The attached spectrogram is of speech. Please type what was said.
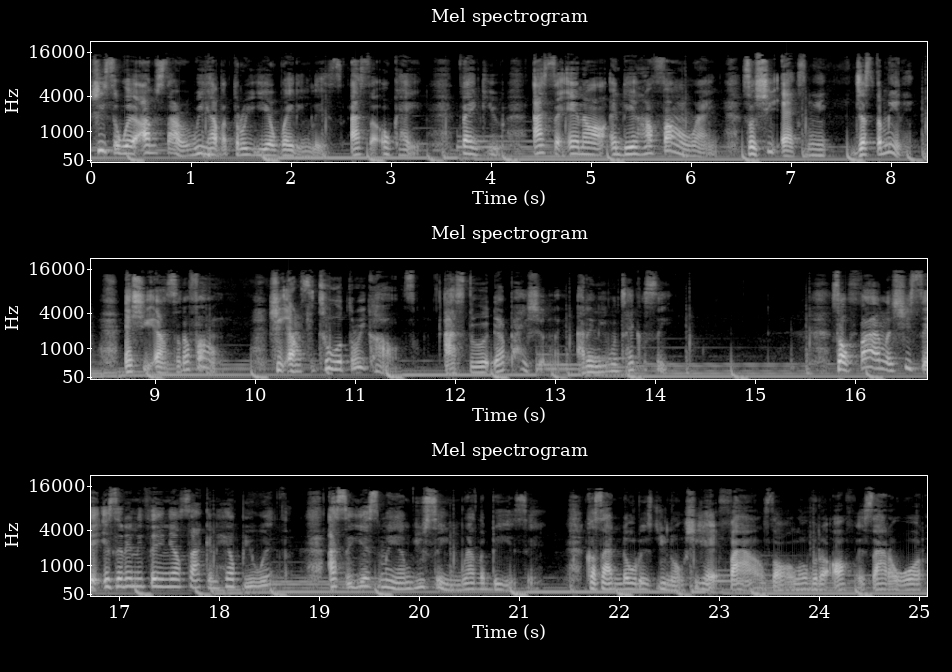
She said, Well, I'm sorry, we have a three year waiting list. I said, Okay, thank you. I said, and uh, and then her phone rang. So she asked me just a minute. And she answered the phone. She answered two or three calls. I stood there patiently. I didn't even take a seat. So finally she said, Is there anything else I can help you with? I said, Yes, ma'am. You seem rather busy. Because I noticed, you know, she had files all over the office out of order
